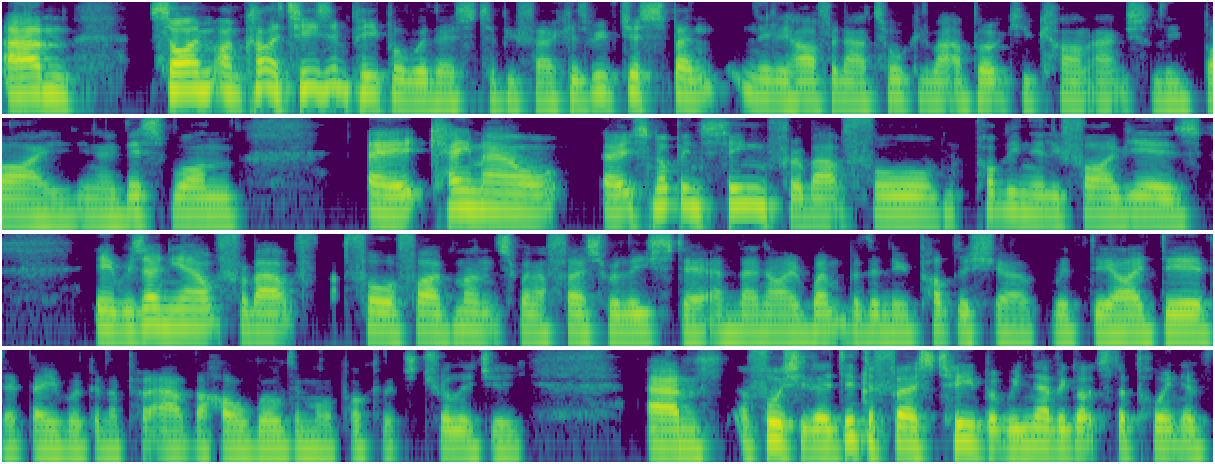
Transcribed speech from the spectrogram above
Um, so I'm, I'm kind of teasing people with this, to be fair, because we've just spent nearly half an hour talking about a book you can't actually buy. You know, this one, it came out. Uh, it's not been seen for about four, probably nearly five years it was only out for about four or five months when I first released it, and then I went with a new publisher with the idea that they were going to put out the whole Wildermore Apocalypse trilogy. Um, unfortunately, they did the first two, but we never got to the point of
